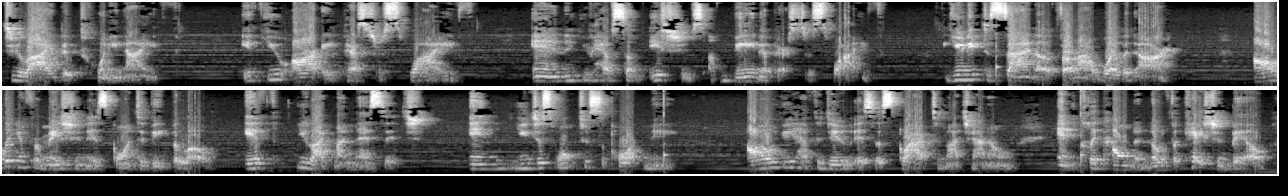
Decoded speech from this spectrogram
July the 29th. If you are a pastor's wife and you have some issues of being a pastor's wife, you need to sign up for my webinar. All the information is going to be below. If you like my message and you just want to support me, all you have to do is subscribe to my channel and click on the notification bell.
